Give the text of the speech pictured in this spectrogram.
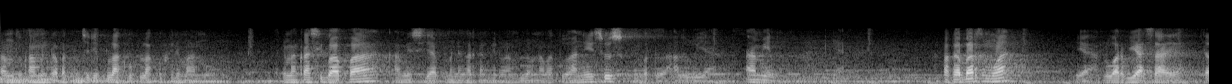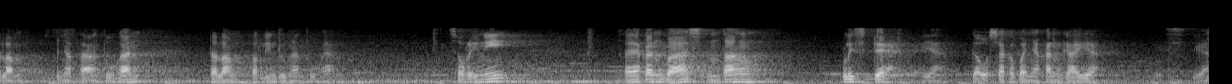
dan untuk kami dapat menjadi pelaku-pelaku firman-Mu. Terima kasih Bapa, kami siap mendengarkan firman belum nama Tuhan Yesus. Kami berdoa haleluya. Amin. Ya. Apa kabar semua? Ya, luar biasa ya dalam penyertaan Tuhan, dalam perlindungan Tuhan. Sore ini saya akan bahas tentang please deh ya, gak usah kebanyakan gaya. Yes, ya.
